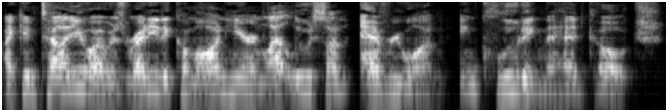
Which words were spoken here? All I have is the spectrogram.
I can tell you I was ready to come on here and let loose on everyone, including the head coach.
